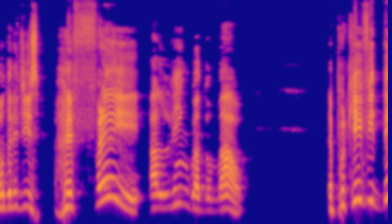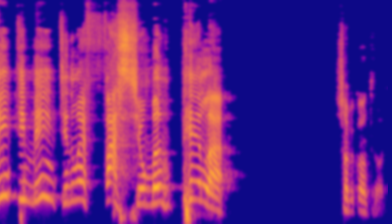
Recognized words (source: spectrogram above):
Quando ele diz refreie a língua do mal, é porque evidentemente não é fácil mantê-la sob controle.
